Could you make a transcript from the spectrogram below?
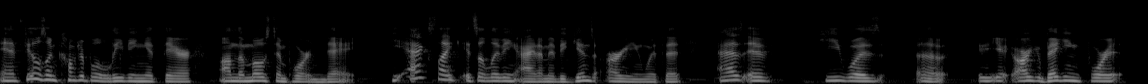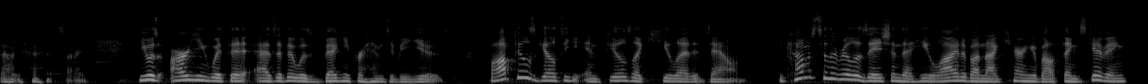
and feels uncomfortable leaving it there on the most important day. He acts like it's a living item and begins arguing with it as if he was uh, argue, begging for it. Uh, sorry. He was arguing with it as if it was begging for him to be used. Bob feels guilty and feels like he let it down. He comes to the realization that he lied about not caring about Thanksgiving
